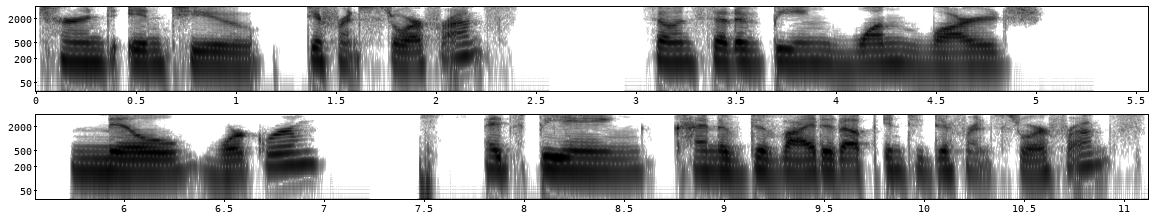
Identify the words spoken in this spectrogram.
turned into different storefronts. So instead of being one large mill workroom, it's being kind of divided up into different storefronts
